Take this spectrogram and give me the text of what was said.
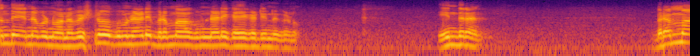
வந்து என்ன பண்ணுவான் விஷ்ணுவுக்கு முன்னாடி பிரம்மாவுக்கு முன்னாடி கை கட்டி நிற்கணும். இந்திரன். பிரம்மா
